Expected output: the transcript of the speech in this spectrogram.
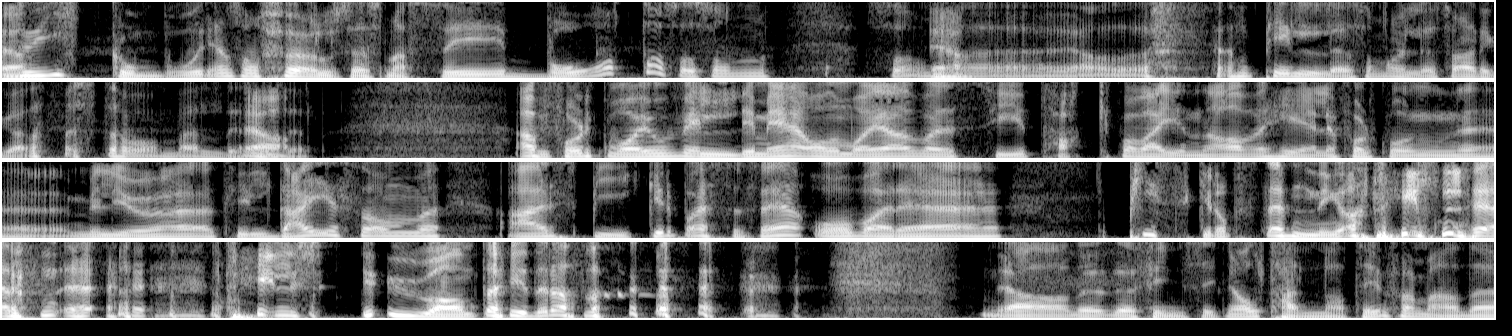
du gikk om bord i en sånn følelsesmessig båt, altså, som, som Ja. eh, ja, En pille som alle svelga. Det var veldig spesielt. Ja, folk var jo veldig med, og nå må jeg bare si takk på vegne av hele folkevognmiljøet til deg, som er speaker på SSC og bare pisker opp stemninga til, til uante høyder, altså. Ja, det, det finnes ikke noe alternativ for meg. Det,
